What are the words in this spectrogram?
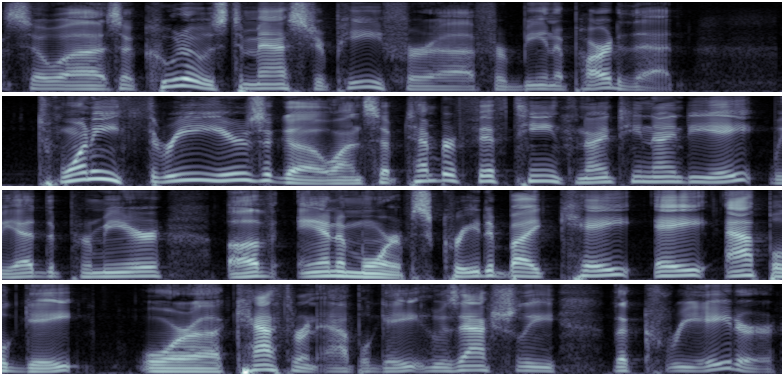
So uh so kudos to master p for uh for being a part of that 23 years ago, on September 15th, 1998, we had the premiere of Animorphs, created by K.A. Applegate, or uh, Catherine Applegate, who is actually the creator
